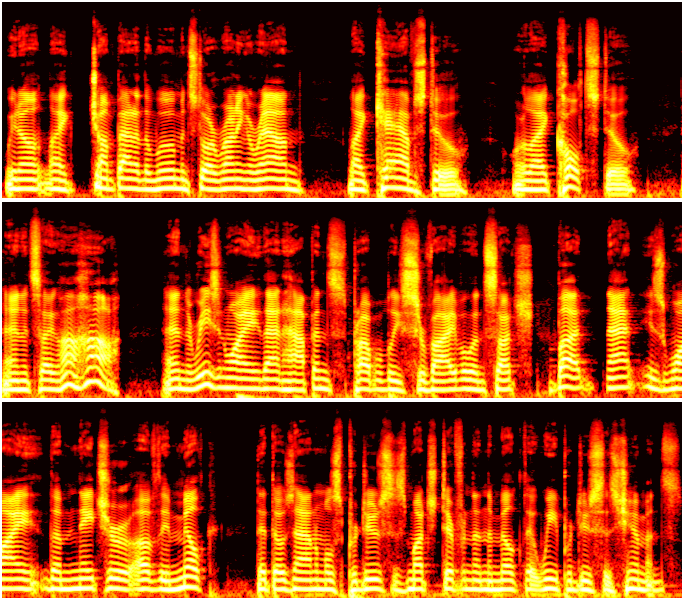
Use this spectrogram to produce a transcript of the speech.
we don't like jump out of the womb and start running around like calves do or like colts do. And it's like, aha. And the reason why that happens, probably survival and such, but that is why the nature of the milk that those animals produce is much different than the milk that we produce as humans.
